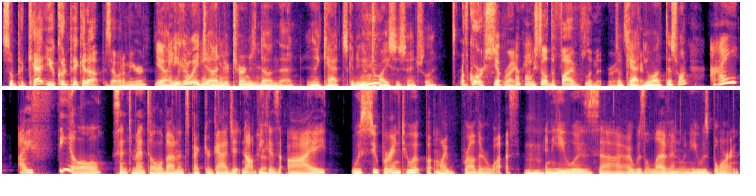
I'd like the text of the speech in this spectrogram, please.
So, P- Kat, you could pick it up. Is that what I'm hearing? yeah. I And either way, John, your turn is done then, and the cat's going to go mm-hmm. twice essentially. Of course. Yep. Right. Okay. We still have the five limit, right? So, It's Kat, okay. you want this one? I I feel sentimental about Inspector Gadget, not because I was super into it, but my brother was, Mm-hmm. and he was. Uh, I was 11 when he was born,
